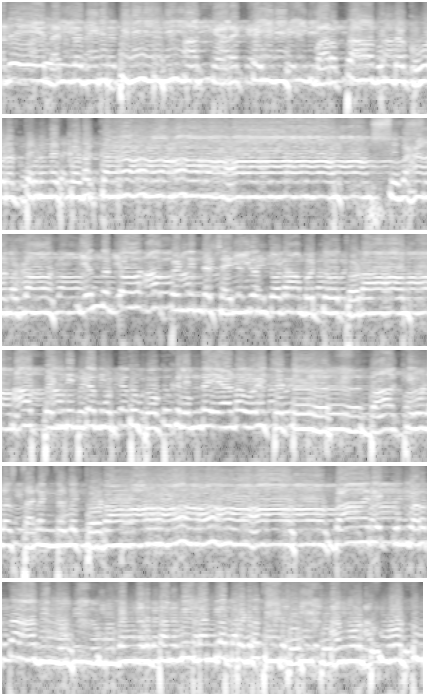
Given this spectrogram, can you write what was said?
അതേ നല്ല വിരിപ്പിൽ ആ കിടക്കയിൽ ഭർത്താവിന്റെ കൂടെ തന്നെ കിടക്കാം. എന്നിട്ടോ ആ പെണ്ണിന്റെ ശരീരം തൊടാൻ പറ്റോ തൊടാം. ആ പെണ്ണിന്റെ മുട്ടുപൊക്കിളിന്റെ ഇട ഒഴിച്ചിട്ട് ബാക്കിയുള്ള സ്ഥലങ്ങൾ തൊടാം. ഭാര്യക്കും ഭർത്താവിനും മുഖങ്ങൾ തമ്മിൽ ബന്ധപ്പെടുത്തിയിട്ട് അങ്ങോട്ടും ഇങ്ങോട്ടും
